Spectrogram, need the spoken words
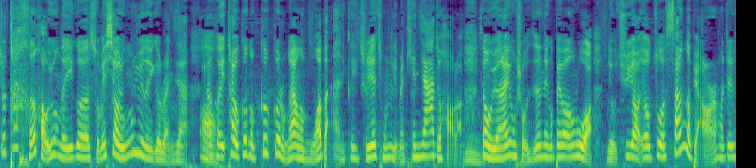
就它很好用的一个所谓效率工具的一个软件，它可以，它有各种各各种各样的模板，你可以直接从这里面添加就好了。嗯像我原来用手机的那个备忘录，有去要要做三个表，然后这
